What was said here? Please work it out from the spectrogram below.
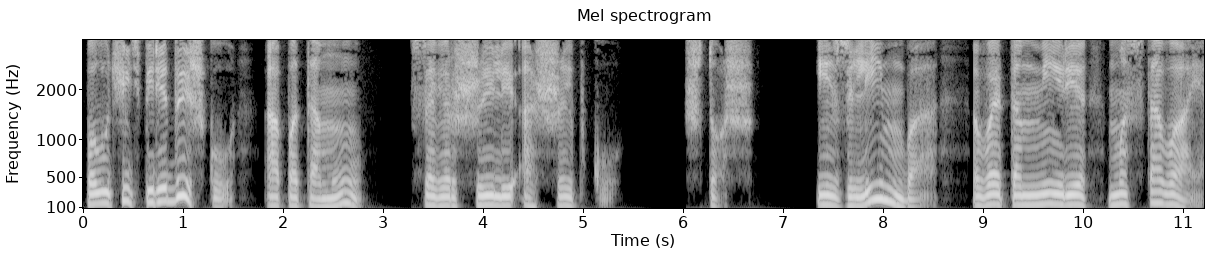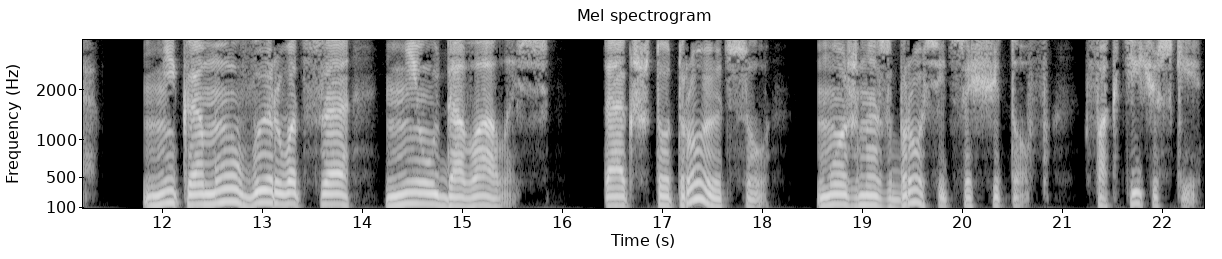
получить передышку, а потому совершили ошибку. Что ж, из лимба в этом мире мостовая. Никому вырваться не удавалось так что троицу можно сбросить со счетов. Фактически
